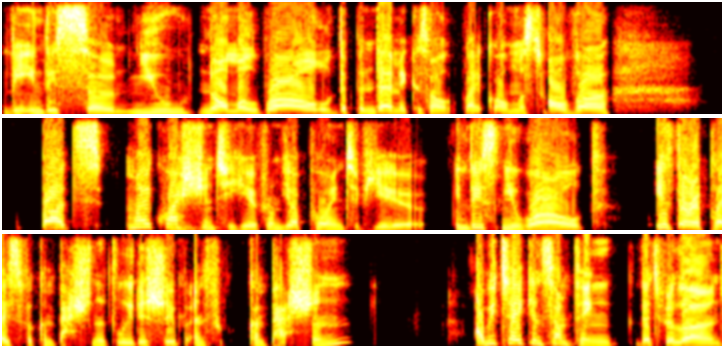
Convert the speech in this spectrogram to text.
the, in this uh, new normal world the pandemic is all like almost over but my hmm. question to you from your point of view in this new world is there a place for compassionate leadership and for compassion are we taking something that we learned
